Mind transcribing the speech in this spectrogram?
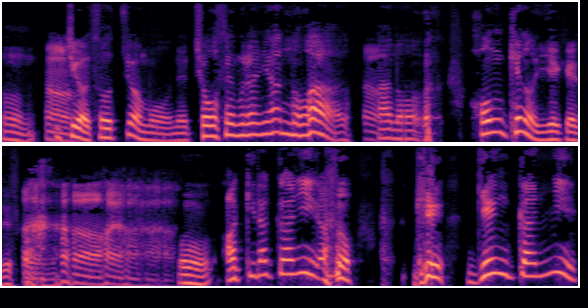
うん。うん違う、そっちはもうね、調整村にあるのは、うんあの、本家の家系ですからね。はいはいはうん。明らかに、あの、玄、玄関に、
